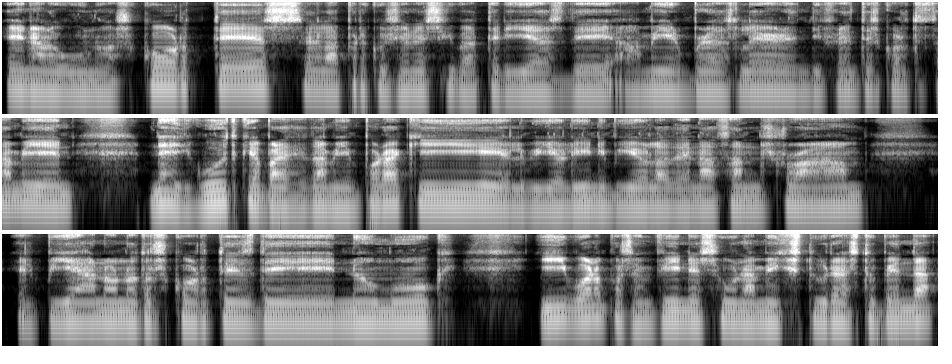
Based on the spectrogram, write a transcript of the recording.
en algunos cortes, las percusiones y baterías de Amir Bresler en diferentes cortes también, Nate Wood que aparece también por aquí, el violín y viola de Nathan Schramm, el piano en otros cortes de Nomuk y bueno, pues en fin, es una mixtura estupenda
